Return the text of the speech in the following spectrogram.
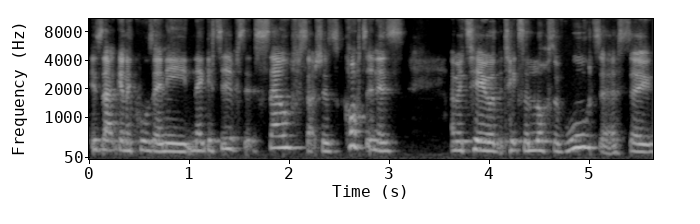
Is that going to cause any negatives itself, such as cotton is a material that takes a lot of water, so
